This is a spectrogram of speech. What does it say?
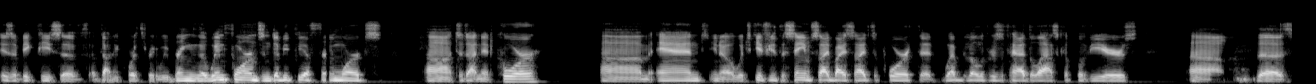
is a big piece of, of .NET Core three. We bring the WinForms and WPF frameworks uh, to .NET Core, um, and you know, which gives you the same side by side support that web developers have had the last couple of years. Uh, the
